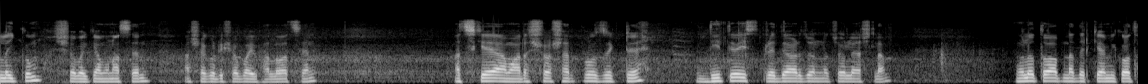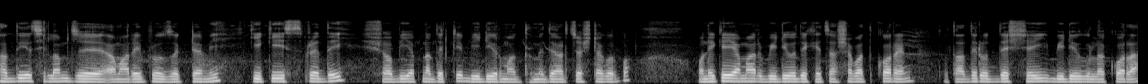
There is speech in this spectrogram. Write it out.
আলাইকুম, সবাই কেমন আছেন? আশা করি সবাই ভালো আছেন। আজকে আমার শশার প্রজেক্টে দ্বিতীয় স্প্রে দেওয়ার জন্য চলে আসলাম। মূলত আপনাদেরকে আমি কথা দিয়েছিলাম যে আমার এই প্রজেক্টে আমি কি কি স্প্রে দেই, সবই আপনাদেরকে ভিডিওর মাধ্যমে দেওয়ার চেষ্টা করব। অনেকেই আমার ভিডিও দেখে চাষাবাদ করেন, তো তাদের উদ্দেশ্যেই ভিডিওগুলো করা।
